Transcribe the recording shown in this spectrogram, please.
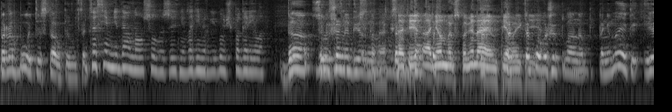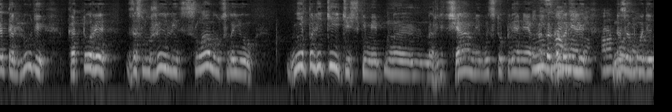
по работе сталкивался. Совсем недавно ушел из жизни Владимир Григорьевич Погорелов. Да, совершенно верно. труда. Кстати, Так- о нем мы вспоминаем так- первой так- книге. Такого же плана, понимаете? И это люди, которые заслужили славу свою не политическими э, речами, выступлениями, а как званиями, говорили а на заводе,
